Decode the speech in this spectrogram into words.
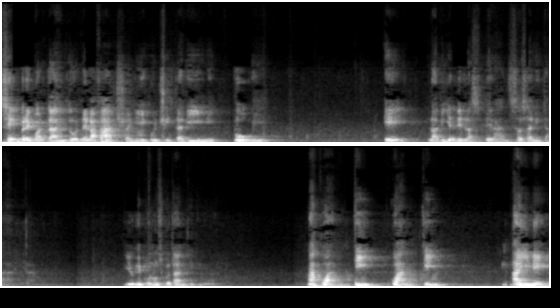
sempre guardando nella faccia i miei concittadini, voi, è la via della speranza sanitaria. Io che conosco tanti di voi, ma quanti, quanti, ahimè,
